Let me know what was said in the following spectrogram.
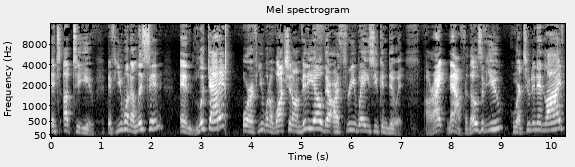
It's up to you. If you want to listen and look at it, or if you want to watch it on video, there are three ways you can do it. All right. Now, for those of you who are tuning in live,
